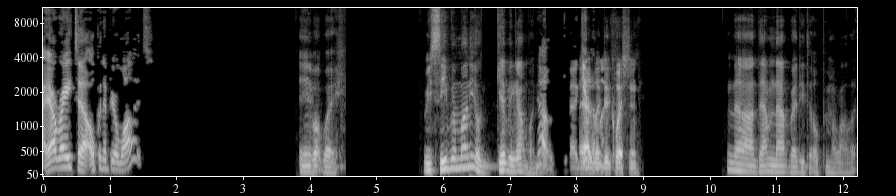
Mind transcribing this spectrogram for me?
are y'all ready to open up your wallets? In what way? Receiving money or giving out money? No, uh, That's a money. good question. No, I'm not ready to open my wallet.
